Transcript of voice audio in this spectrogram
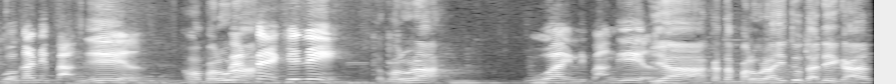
Gua kan dipanggil. Sama Pak Lurah. PT sini. Kata Pak Lurah. Gua yang dipanggil. Iya, kata Pak Lurah itu tadi kan.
